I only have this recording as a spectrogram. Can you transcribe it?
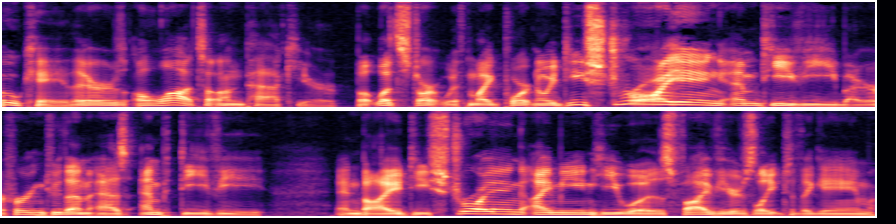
Okay, there's a lot to unpack here, but let's start with Mike Portnoy destroying MTV by referring to them as Empty V. And by destroying, I mean he was five years late to the game.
